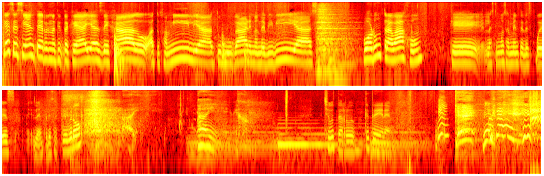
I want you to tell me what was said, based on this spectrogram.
¿Qué se siente, Renatita, que hayas dejado a tu familia, a tu lugar en donde vivías, por un trabajo que lastimosamente después la empresa quebró? Ay, hijo. Chuta, Ruth, ¿qué te diré? Bien. O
